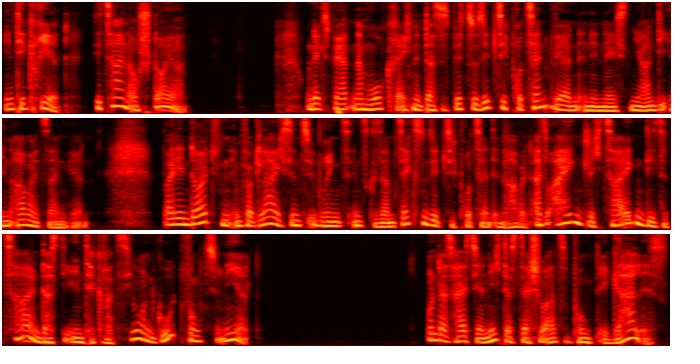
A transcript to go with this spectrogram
integriert, sie zahlen auch Steuern. Und Experten haben hochgerechnet, dass es bis zu 70 Prozent werden in den nächsten Jahren, die in Arbeit sein werden. Bei den Deutschen im Vergleich sind es übrigens insgesamt 76 Prozent in Arbeit. Also eigentlich zeigen diese Zahlen, dass die Integration gut funktioniert. Und das heißt ja nicht, dass der schwarze Punkt egal ist,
